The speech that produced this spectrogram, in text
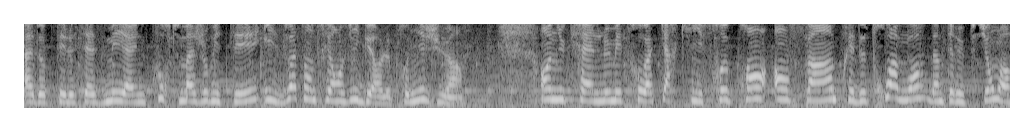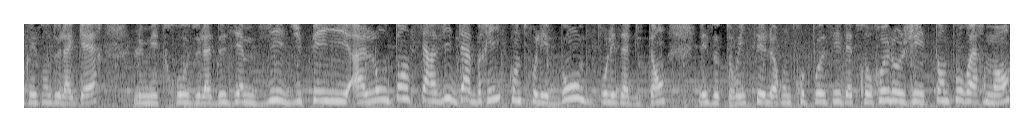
Adopté le 16 mai à une courte majorité, il doit entrer en vigueur le 1er juin. En Ukraine, le métro à Kharkiv reprend enfin près de trois mois d'interruption en raison de la guerre. Le métro de la deuxième ville du pays a longtemps servi d'abri contre les bombes pour les habitants. Les autorités leur ont proposé d'être relogés temporairement.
